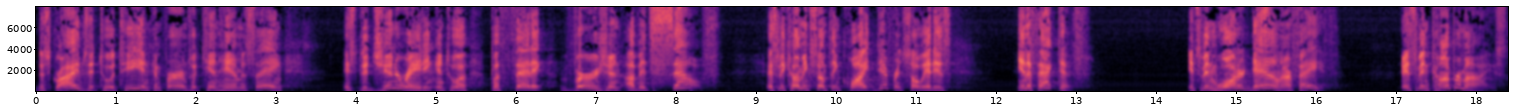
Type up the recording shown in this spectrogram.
describes it to a T and confirms what Ken Ham is saying. It's degenerating into a pathetic version of itself. It's becoming something quite different. So it is ineffective. It's been watered down, our faith. It's been compromised.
